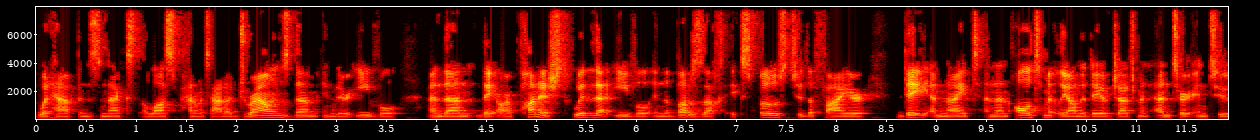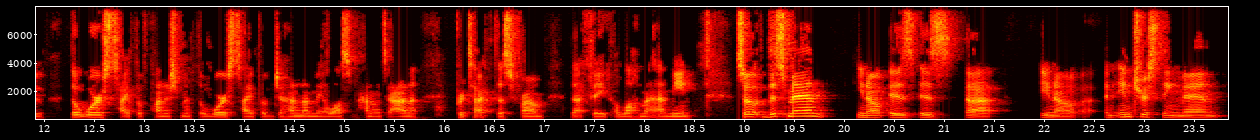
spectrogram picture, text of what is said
what happens next. Allah subhanahu wa ta'ala drowns them in their evil and then they are punished with that evil in the barzakh, exposed to the fire day and night, and then ultimately on the day of judgment enter into the worst type of punishment, the worst type of Jahannam. May Allah subhanahu wa ta'ala protect us from that fate. Allahumma ameen. So this man, you know, is is uh, you know an interesting man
